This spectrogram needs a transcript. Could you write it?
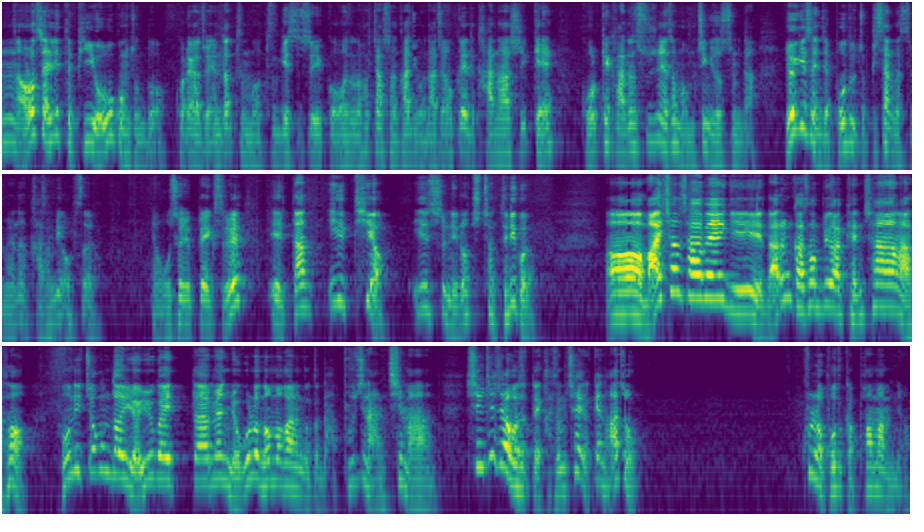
음, AORUS ELITE B550 정도 그래가지고 M.2 뭐 두 개 쓸 수 있고 어느 정도 확장성 가지고 나중에 업그레이드 가능할 수 있게 그렇게 가는 수준에서 멈춘 게 좋습니다. 여기서 이제 보드 좀 비싼 거 쓰면은 가성비가 없어요. 5600X를 일단 1tier 1순위로 추천드리고요. 어, 12400이 나름 가성비가 괜찮아서 돈이 조금 더 여유가 있다면 이걸로 넘어가는 것도 나쁘진 않지만 실질적으로 봤을 때 가성비 차이가 꽤 나죠. 쿨러 보드값 포함하면요.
